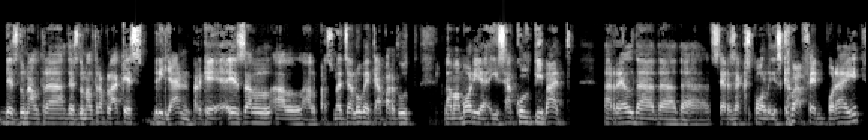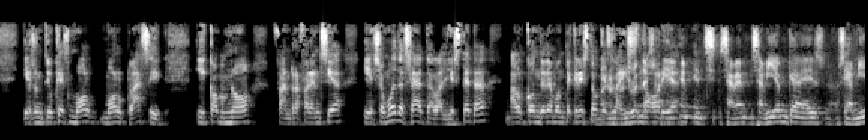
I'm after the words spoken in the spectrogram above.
des d'un altre, des altre pla que és brillant, perquè és el, el, el personatge de l'Uve que ha perdut la memòria i s'ha cultivat arrel de, de, de certs expolis que va fent por ahí, i és un tio que és molt, molt clàssic. I, com no, fan referència, i això m'ho he deixat a la llisteta, al Conde de Montecristo, que és la història... Hem, hem, sabem, sabíem que és... O sigui, a mi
